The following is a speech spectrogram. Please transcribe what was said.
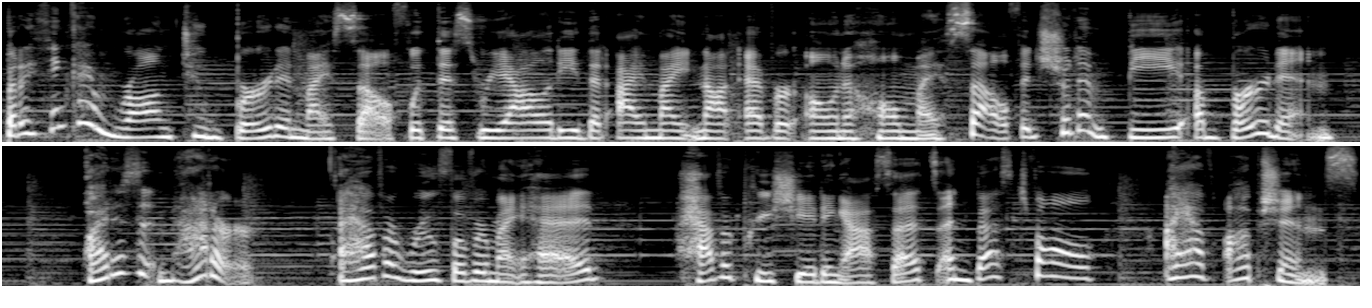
But I think I'm wrong to burden myself with this reality that I might not ever own a home myself. It shouldn't be a burden. Why does it matter? I have a roof over my head, have appreciating assets, and best of all, I have options.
